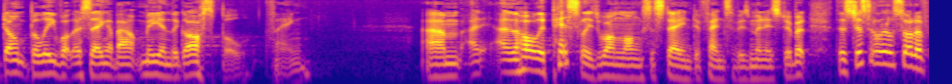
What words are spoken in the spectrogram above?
don't believe what they're saying about me and the gospel thing. Um, and, and, the whole epistle is one long sustained defense of his ministry. But there's just a little sort of,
